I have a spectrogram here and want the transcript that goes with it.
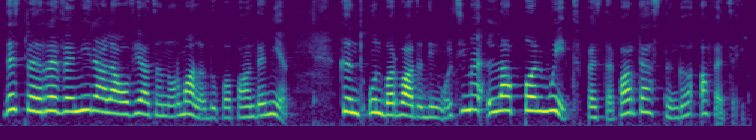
despre revenirea la o viață normală după pandemie, când un bărbat din mulțime l-a pălmuit peste partea stângă a feței.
